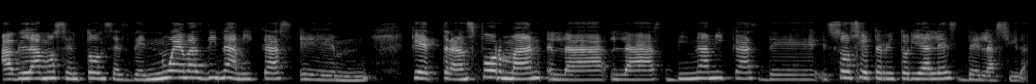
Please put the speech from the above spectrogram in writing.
Hablamos entonces de nuevas dinámicas em, que transforman la las dinámicas de, socioterritoriales de la ciudad.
